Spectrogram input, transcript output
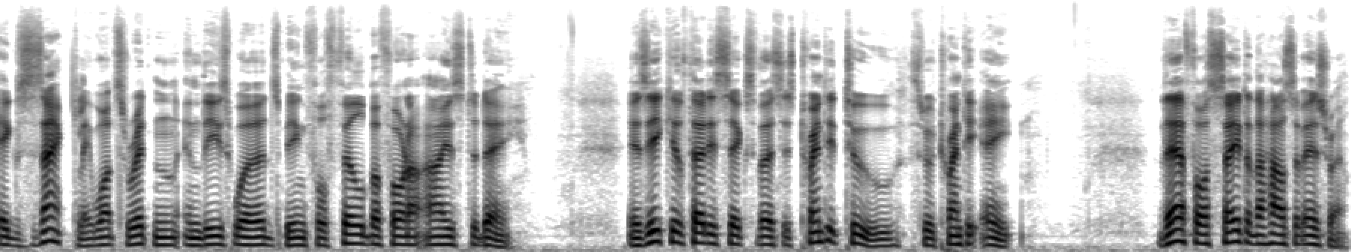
exactly what's written in these words being fulfilled before our eyes today. Ezekiel 36, verses 22 through 28. Therefore say to the house of Israel,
